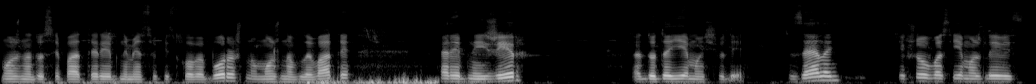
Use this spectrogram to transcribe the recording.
можна досипати рибне м'ясокісткове борошно, можна вливати рибний жир. Додаємо сюди зелень. Якщо у вас є можливість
